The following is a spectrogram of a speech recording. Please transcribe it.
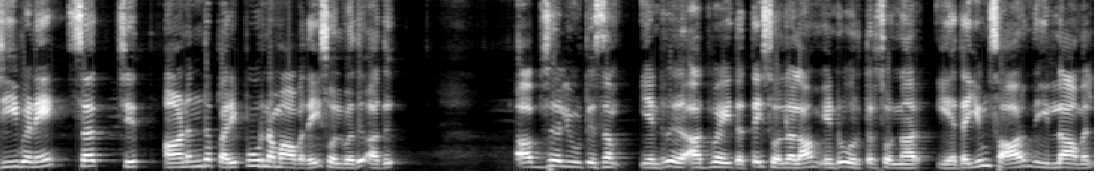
ஜீவனே சத் சித் ஆனந்த பரிபூர்ணமாவதை சொல்வது அது. அப்சல்யூட்டிசம் என்று அத்வைதத்தை சொல்லலாம் என்று ஒருத்தர் சொன்னார். எதையும் சார்ந்து இல்லாமல்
